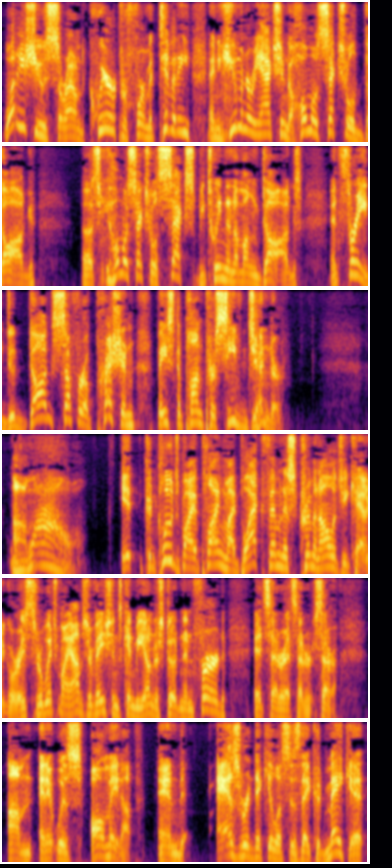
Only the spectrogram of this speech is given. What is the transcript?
what issues surround queer performativity and human reaction to homosexual dog uh, homosexual sex between and among dogs? And three, do dogs suffer oppression based upon perceived gender? Um, wow. It concludes by applying my black feminist criminology categories through which my observations can be understood and inferred, et cetera, et cetera, et cetera. Um, and it was all made up and as ridiculous as they could make it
